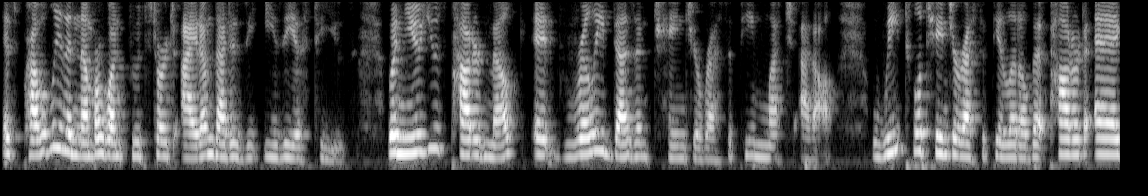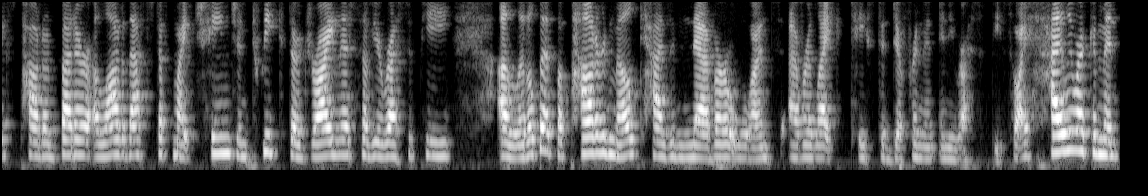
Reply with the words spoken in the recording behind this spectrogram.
is probably the number one food storage item that is the easiest to use. When you use powdered milk, it really doesn't change your recipe much at all. Wheat will change your recipe a little bit. Powdered eggs, powdered butter, a lot of that stuff might change and tweak the dryness of your recipe a little bit, but powdered milk has never once ever like tasted different in any recipe. So I highly recommend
